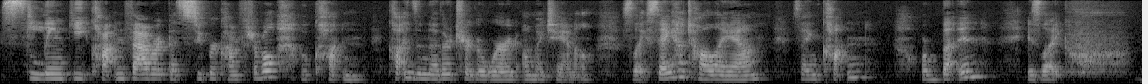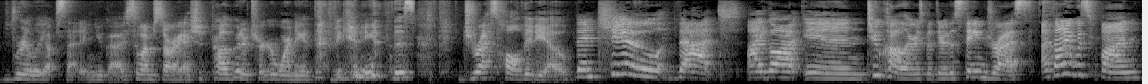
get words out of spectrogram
slinky cotton fabric that's super comfortable. Oh, cotton. Cotton's another trigger word on my channel. So like saying how tall I am, saying cotton or button is like whew, really upsetting, you guys. So I'm sorry, I should probably put a trigger warning at the beginning of this dress haul video. Then two that I got in two colors, but they're the same dress. I thought it was fun.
